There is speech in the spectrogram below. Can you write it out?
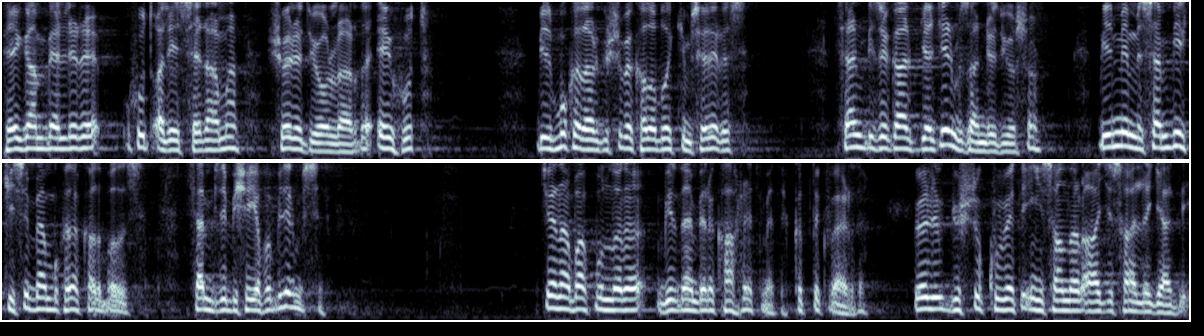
Peygamberleri Hud aleyhisselama şöyle diyorlardı: Ey Hud, biz bu kadar güçlü ve kalabalık kimseleriz. Sen bize galip gelecek mi zannediyorsun? Bilmem mi sen bir kişisin, ben bu kadar kalabalığız. Sen bize bir şey yapabilir misin? Cenab-ı Hak bunları birdenbire kahretmedi, kıtlık verdi. Böyle güçlü, kuvvetli insanlar aciz hale geldi,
